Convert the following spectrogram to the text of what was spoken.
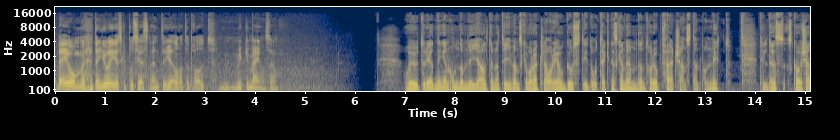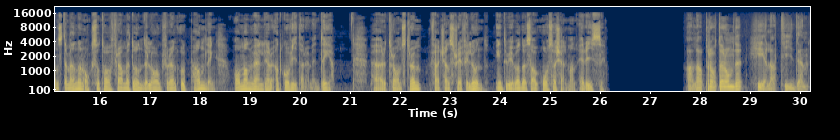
Det är om den juridiska processen inte gör att det drar ut mycket mer än så. Och utredningen om de nya alternativen ska vara klar i augusti då tekniska nämnden tar upp färdtjänsten på nytt. Till dess ska tjänstemännen också ta fram ett underlag för en upphandling om man väljer att gå vidare med det. Per Tranström, färdtjänstchef i Lund, intervjuades av Åsa Kjellman Erisi. Alla pratar om det hela tiden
